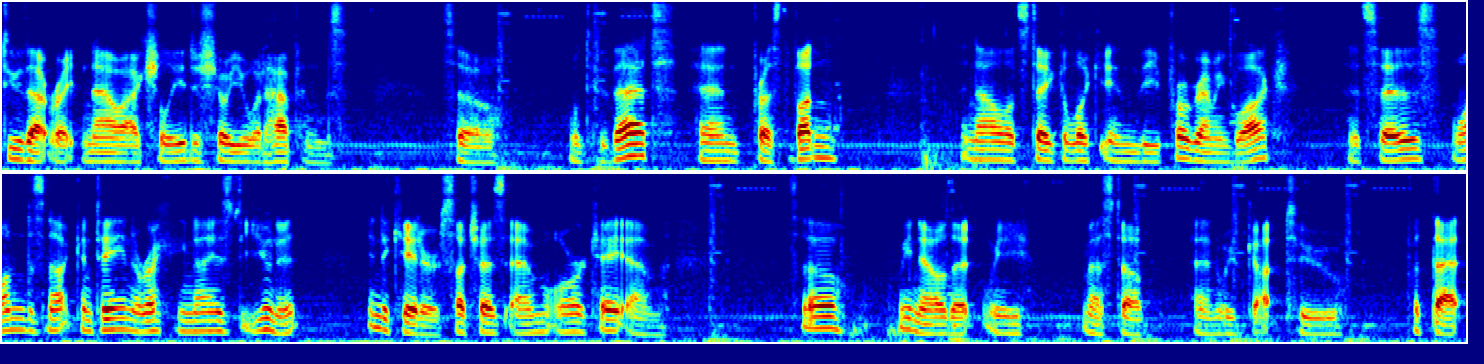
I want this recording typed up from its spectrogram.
do that right now actually to show you what happens so we'll do that and press the button and now let's take a look in the programming block. It says, one does not contain a recognized unit indicator, such as M or KM. So we know that we messed up and we've got to put that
